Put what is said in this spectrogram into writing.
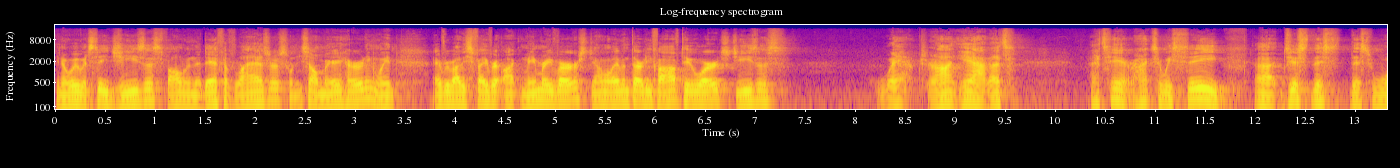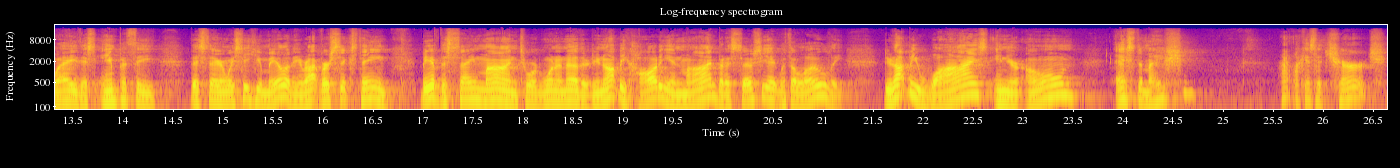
You know, we would see Jesus following the death of Lazarus when he saw Mary hurting. We everybody's favorite like memory verse, John 11, 35, two words, Jesus wept, right? Yeah, that's that's it, right? So we see uh, just this, this way, this empathy that's there, and we see humility, right? Verse 16 Be of the same mind toward one another. Do not be haughty in mind, but associate with the lowly. Do not be wise in your own estimation, right? Like as a church,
